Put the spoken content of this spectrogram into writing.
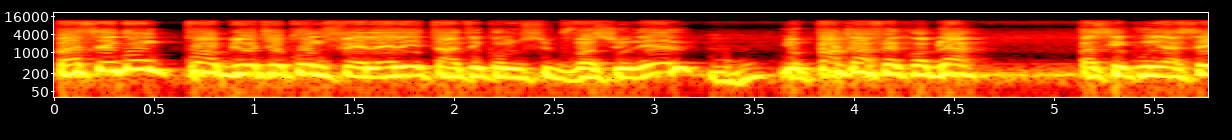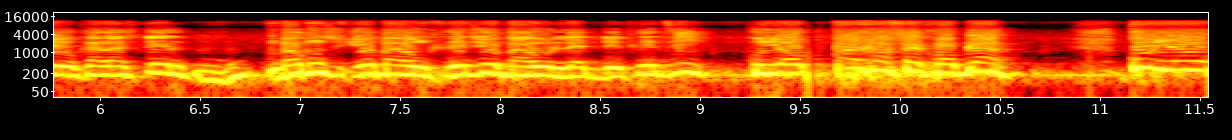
pase gon kob yo te kon fe, l'Etat te kon subvensyonel, mm -hmm. yo pa ka fe kob la. Paske koun ya se yo kal ashtel. Mm -hmm. Mba kon yo ba yon kredi, yo ba yon let de kredi. Koun ya ou pa. Ka fè kob la. Koun ya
